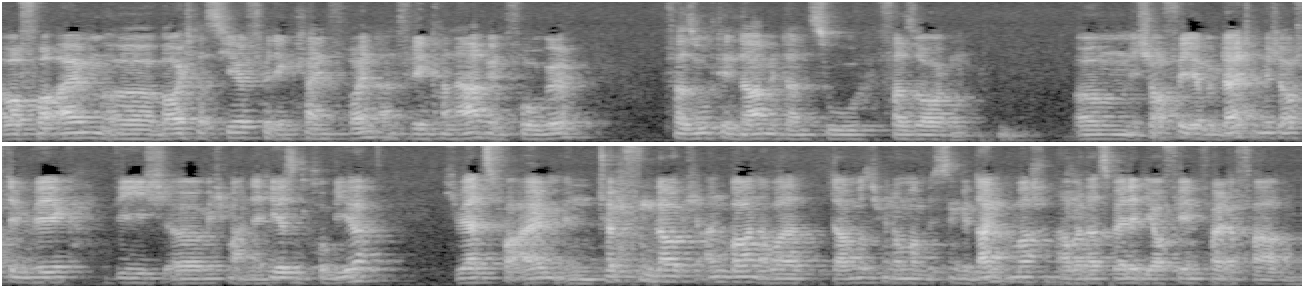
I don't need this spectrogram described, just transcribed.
Aber vor allem äh, baue ich das hier für den kleinen Freund an, für den Kanarienvogel. Versuche den damit dann zu versorgen. Ähm, ich hoffe, ihr begleitet mich auf dem Weg, wie ich äh, mich mal an der Hirse probiere. Ich werde es vor allem in Töpfen, glaube ich, anbauen, aber da muss ich mir noch mal ein bisschen Gedanken machen. Aber das werdet ihr auf jeden Fall erfahren.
